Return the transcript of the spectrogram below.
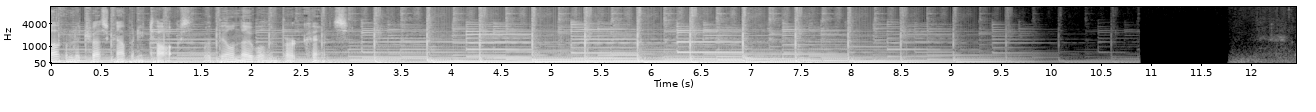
Welcome to Trust Company Talks with Bill Noble and Burke Koonce.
